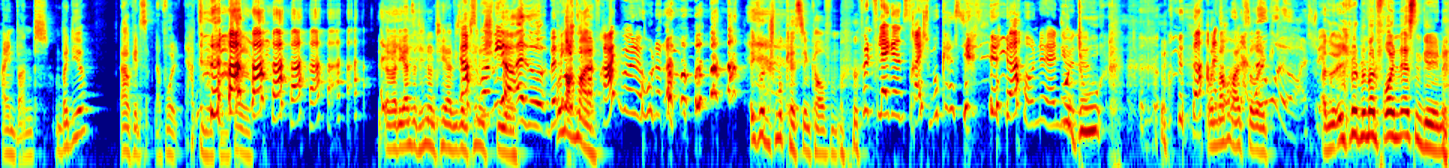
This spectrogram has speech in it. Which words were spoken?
Einwand. Und bei dir? Ah, okay, das, obwohl, hatten wir schon. Sorry. Ist aber die ganze Zeit hin und her wie so ein so bei Tennisspiel. mir. Also, wenn Und mich jetzt jemand fragen würde, 100 Euro. Ich würde ein Schmuckkästchen kaufen. Fünf Leggings, drei Schmuckkästchen ja, und eine Handy. Und du? Und nochmal zurück. Also, Also ich würde mit meinen Freunden essen gehen.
